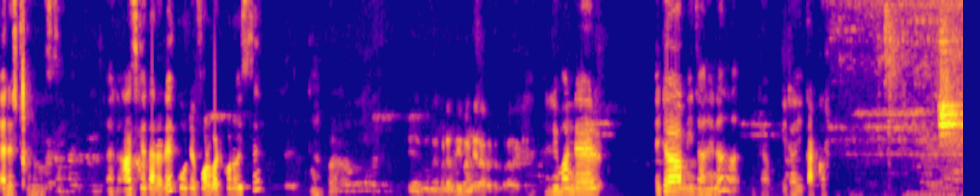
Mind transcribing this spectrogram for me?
অ্যারেস্ট করে হয়েছে আজকে তারারে কোর্টে ফরওয়ার্ড করা হয়েছে। রিমান্ডের আবেদন করা হয়েছে। রিমান্ডের এটা আমি জানি না এটা এটাই কাট কর Yeah.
